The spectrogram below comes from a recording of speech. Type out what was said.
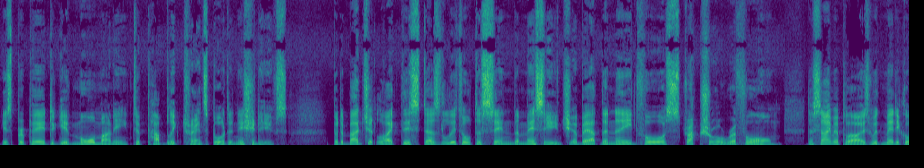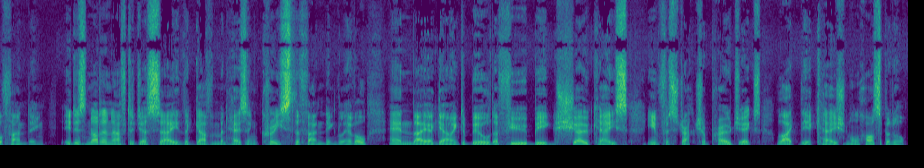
is prepared to give more money to public transport initiatives. But a budget like this does little to send the message about the need for structural reform. The same applies with medical funding. It is not enough to just say the government has increased the funding level and they are going to build a few big showcase infrastructure projects like the occasional hospital.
